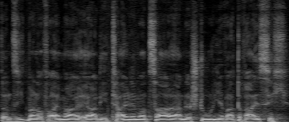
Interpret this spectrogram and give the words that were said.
dann sieht man auf einmal, ja, die Teilnehmerzahl an der Studie war 30.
